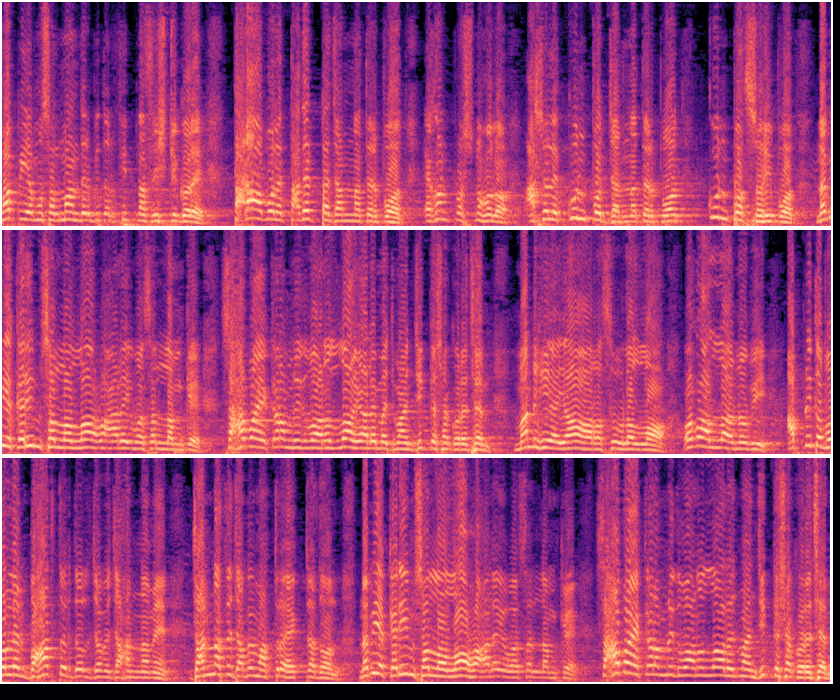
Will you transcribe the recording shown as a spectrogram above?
ফাপিয়ে মুসলমানদের ভিতর ফিতনা সৃষ্টি করে, তারা বলে তাদেরটা জান্নাতের পথ। এখন প্রশ্ন হলো, আসলে কোন পথ জান্নাতের পথ, কোন পথ সহি পথ? নবী করিম ওয়াসাল্লামকে সাহাবা একরাম রিদওয়ানুল্লাহ আলাইহিম আজমাইন জিজ্ঞাসা করেছেন, মান হিয়া ইয়া রাসূলুল্লাহ? ওগো আল্লাহ নবী, আপনি তো বললেন 72 দল যাবে জাহান্নামে, জান্নাতে যাবে মাত্র একটা দল। নবী করিম সাল্লাহ আলাইহি ওয়াসাল্লামকে সাহাবা একরাম রিদওয়ানুল্লাহ আজমাইন জিজ্ঞাসা করেছেন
